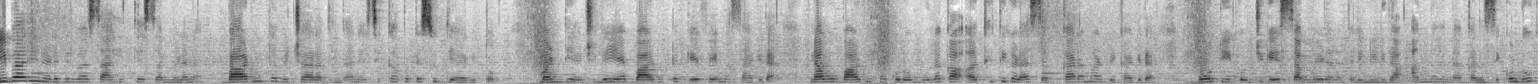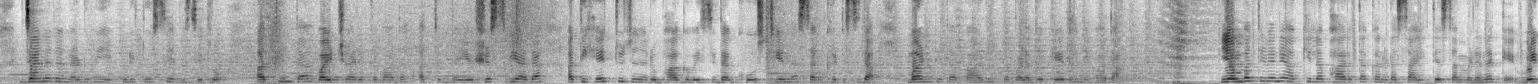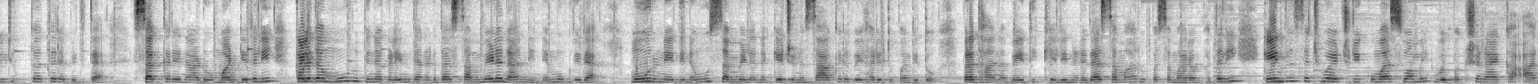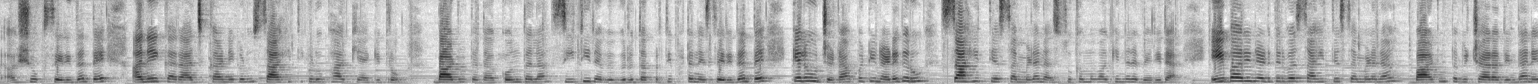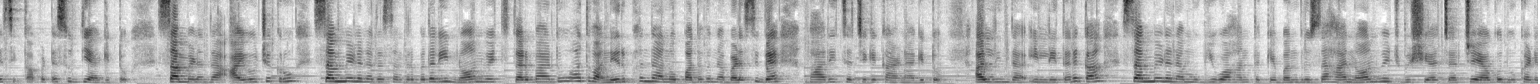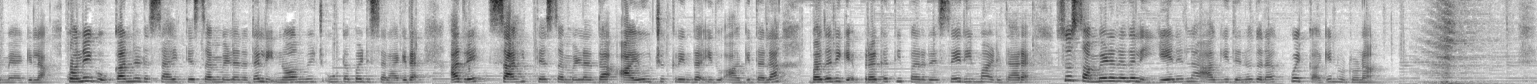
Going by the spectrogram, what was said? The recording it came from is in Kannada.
ಈ ಬಾರಿ ನಡೆದಿರುವ ಸಾಹಿತ್ಯ ಸಮ್ಮೇಳನ ಬಾಡೂಟ ವಿಚಾರದಿಂದಾನೇ ಸಿಕ್ಕಾಪಟ್ಟೆ ಸುದ್ದಿಯಾಗಿತ್ತು. ಮಂಡ್ಯ ಜಿಲ್ಲೆಯೇ ಬಾಡೂಟಕ್ಕೆ ಫೇಮಸ್ ಆಗಿದೆ. ನಾವು ಬಾಡೂಟ ಕೊಡೋ ಮೂಲಕ ಅತಿಥಿಗಳ ಸತ್ಕಾರ ಮಾಡಬೇಕಾಗಿದೆ. ಬೋಟಿ ಗೊಜ್ಜಿಗೆ ಸಮ್ಮೇಳನದಲ್ಲಿ ನೀಡಿದ ಅನ್ನವನ್ನು ಕಲಸಿಕೊಂಡು ಜನರ ನಡುವೆಯೇ ಕುಳಿತು ಸೇವಿಸಿದ್ರು. ಅತ್ಯಂತ ವೈಚಾರಿಕವಾದ, ಅತ್ಯಂತ ಯಶಸ್ವಿಯಾದ, ಅತಿ ಹೆಚ್ಚು ಜನರು ಭಾಗವಹಿಸಿದ ಗೋಷ್ಠಿಯನ್ನು ಸಂಘಟಿಸಿದ ಮಂಡ್ಯದ ಬಾಡೂಟ ಬಳಗಕ್ಕೆ ಧನ್ಯವಾದ. ಎಂಬತ್ತೇಳನೇ ಅಖಿಲ ಭಾರತ ಕನ್ನಡ ಸಾಹಿತ್ಯ ಸಮ್ಮೇಳನಕ್ಕೆ ವಿದ್ಯುಕ್ತ ತೆರೆ ಬಿದ್ದಿದೆ. ಸಕ್ಕರೆ ನಾಡು ಮಂಡ್ಯದಲ್ಲಿ ಕಳೆದ ಮೂರು ದಿನಗಳಿಂದ ನಡೆದ ಸಮ್ಮೇಳನ ನಿನ್ನೆ ಮುಗಿದಿದೆ. ಮೂರನೇ ದಿನವೂ ಸಮ್ಮೇಳನಕ್ಕೆ ಜನಸಾಗರವೇ ಹರಿದು ಬಂದಿತು ಪ್ರಧಾನ ವೇದಿಕೆಯಲ್ಲಿ ನಡೆದ ಸಮಾರೋಪ ಸಮಾರಂಭದಲ್ಲಿ ಕೇಂದ್ರ ಸಚಿವ ಎಚ್ ಡಿ ಕುಮಾರಸ್ವಾಮಿ, ವಿಪಕ್ಷ ನಾಯಕ ಆರ್ ಅಶೋಕ್ ಸೇರಿದಂತೆ ಅನೇಕ ರಾಜಕಾರಣಿಗಳು, ಸಾಹಿತಿಗಳು ಭಾಗಿಯಾಗಿದ್ದರು ಬಾಡೂಟದ ಗೊಂದಲ, ಸಿಟಿ ರವಿ ವಿರುದ್ಧ ಪ್ರತಿಭಟನೆ ಸೇರಿದಂತೆ ಕೆಲವು ಜಟಾಪಟಿ ನಡೆದರೂ ಸಾಹಿತ್ಯ ಸಮ್ಮೇಳನ ಸುಗಮವಾಗಿ ನೆರವೇರಿದೆ ಈ ಬಾರಿ ನಡೆದಿರುವ ಸಾಹಿತ್ಯ ಸಮ್ಮೇಳನ ಬಾಡೂಟ ವಿಚಾರದಿಂದಾನೇ ಸಿಕ್ಕಾಪಟ್ಟೆ ಸುದ್ದಿಯಾಗಿತ್ತು. ಸಮ್ಮೇಳನದ ಆಯೋಜಕರು ಸಮ್ಮೇಳನದ ಸಂದರ್ಭದಲ್ಲಿ ನಾನ್ ವೆಜ್ ತರಬಾರದು ಅಥವಾ ನಿರ್ಬಂಧ ಅನ್ನೋ ಪದವನ್ನು ಬಳಸಿದ್ದೇ ಭಾರಿ ಚರ್ಚೆಗೆ ಕಾರಣ ಆಗಿತ್ತು ಅಲ್ಲಿಂದ ಇಲ್ಲಿ ತನಕ ಸಮ್ಮೇಳನ ಮುಗಿಯುವ ಹಂತಕ್ಕೆ ಬಂದರೂ ಸಹ ನಾನ್ ವೆಜ್ ವಿಷಯ ಚರ್ಚೆಯಾಗೋದು ಕಡಿಮೆಯಾಗಿಲ್ಲ ಕೊನೆಗೂ ಕನ್ನಡ ಸಾಹಿತ್ಯ ಸಮ್ಮೇಳನದಲ್ಲಿ ನಾನ್ ವೆಜ್ ಊಟ ಬಡಿಸಲಾಗಿದೆ. ಆದರೆ ಸಾಹಿತ್ಯ ಸಮ್ಮೇಳನದ ಆಯೋಜಕರಿಂದ ಇದು ಆಗಿದ್ದಲ್ಲ, ಬದಲಿಗೆ ಪ್ರಗತಿಪರರೇ ಸೇರಿ ಮಾಡಿದ್ದಾರೆ. ಸೊ ಸಮ್ಮೇಳನದಲ್ಲಿ ಏನೆಲ್ಲ ಆಗಿದೆ ಅನ್ನೋದನ್ನ ಕ್ವಿಕ್ ಆಗಿ ನೋಡೋಣ.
